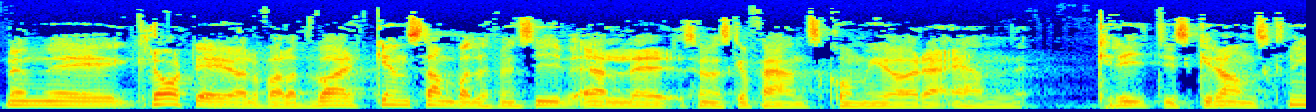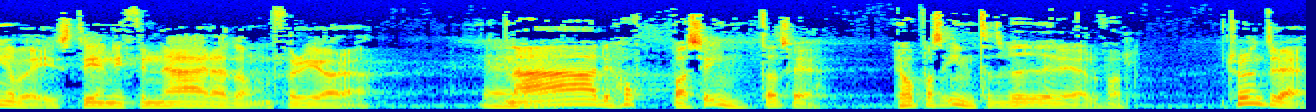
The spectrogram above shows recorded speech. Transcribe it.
Men eh, klart är ju i alla fall att varken Samba Defensiv eller Svenska fans kommer göra en kritisk granskning av ÖIS. Det är ni för nära dem för att göra. Eh, Nej, det hoppas jag inte att vi är. Jag hoppas inte att vi är det i alla fall. Tror du inte det?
